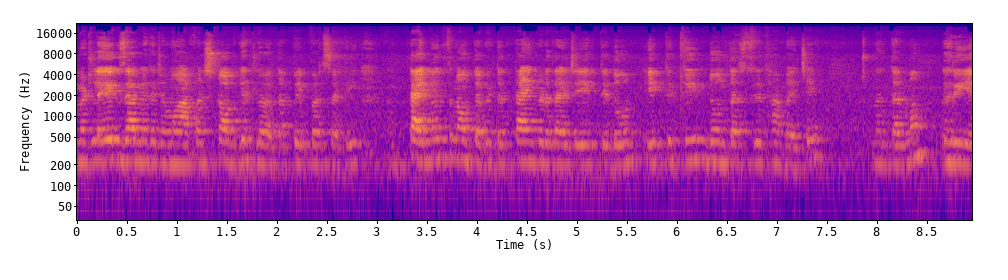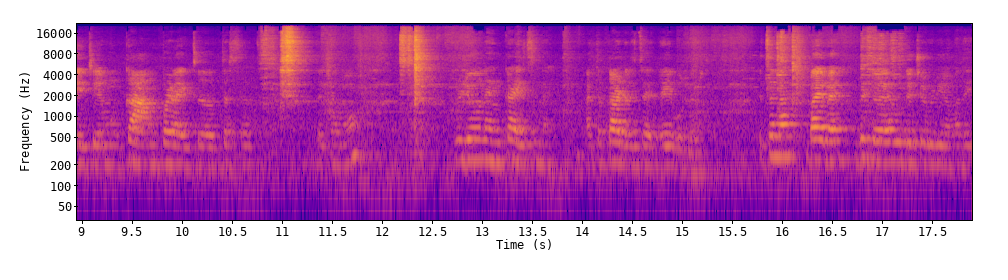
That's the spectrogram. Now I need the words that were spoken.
म्हटलं एक्झाम आहे त्याच्यामुळे आपण स्टॉप घेतला होता पेपरसाठी टायमिंग नव्हता भेटत. ताईंकडे जायचे एक ते दोन एक ते तीन दोन तास तिथे थांबायचे. नंतर मग घरी यायचे मग काम पडायचं तसंच. त्याच्यामुळं व्हिडिओ नाही काहीच नाही. आता काढायचं आहे रेगुलर चला बाय बाय भेटूया उद्याच्या व्हिडिओमध्ये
